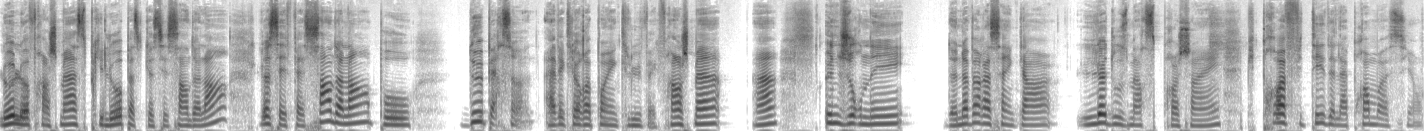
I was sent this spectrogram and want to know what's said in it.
Là, là, franchement, à ce prix-là, parce que c'est 100 Là, c'est fait 100 pour deux personnes avec le repas inclus. Fait franchement, hein, une journée de 9h à 5h, le 12 mars prochain, puis profiter de la promotion.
